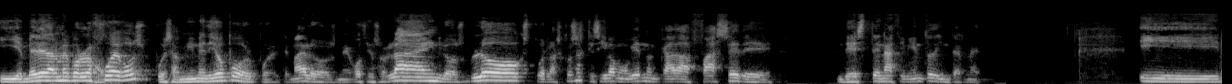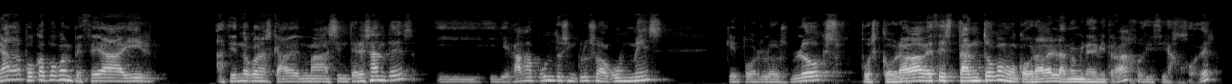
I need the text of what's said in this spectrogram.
Y en vez de darme por los juegos, pues a mí me dio por, por el tema de los negocios online, los blogs, por las cosas que se iba moviendo en cada fase de, de este nacimiento de Internet. Y nada, poco a poco empecé a ir haciendo cosas cada vez más interesantes y, llegaba a puntos incluso algún mes que por los blogs, pues cobraba a veces tanto como cobraba en la nómina de mi trabajo. Y decía, joder,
